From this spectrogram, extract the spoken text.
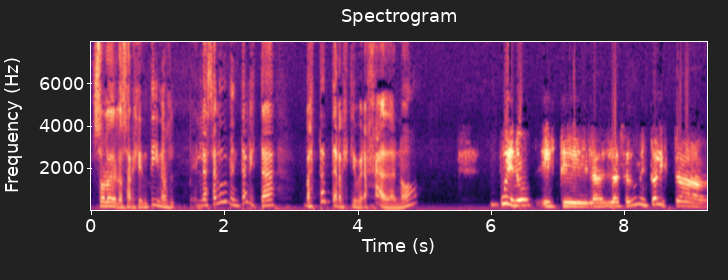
solo de los argentinos. La salud mental está bastante resquebrajada, ¿no? Bueno, este, la, la salud mental está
